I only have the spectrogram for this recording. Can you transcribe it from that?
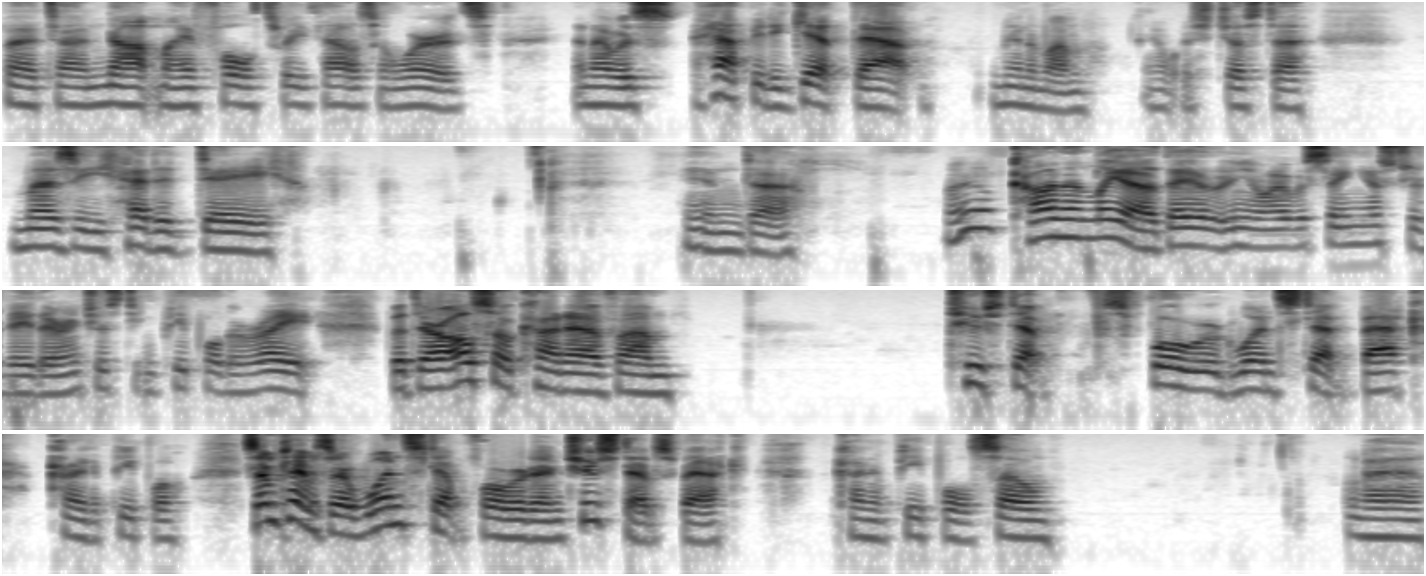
but uh, not my full 3,000 words. And I was happy to get that minimum. It was just a muzzy headed day. And, uh, well, Con and Leah, they, you know, I was saying yesterday, they're interesting people to write, but they're also kind of um, two steps forward, one step back kind of people. Sometimes they're one step forward and two steps back kind of people. So uh,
